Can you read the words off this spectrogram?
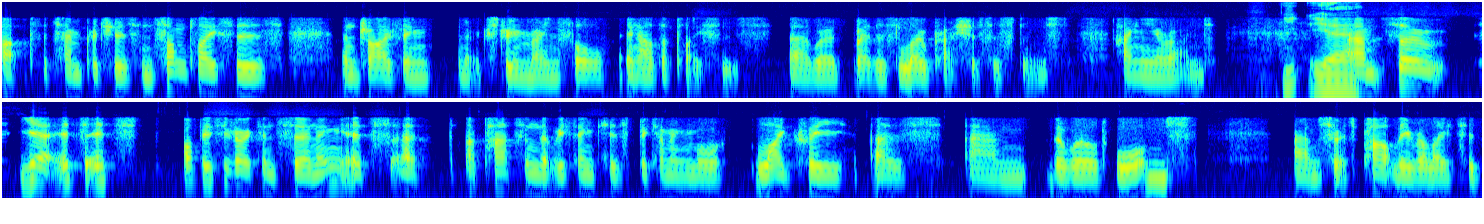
up the temperatures in some places and driving you know, extreme rainfall in other places uh, where where there's low pressure systems hanging around. Yeah. Um, so yeah, it's it's obviously very concerning. It's a, a pattern that we think is becoming more likely as um, the world warms. Um, so it's partly related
